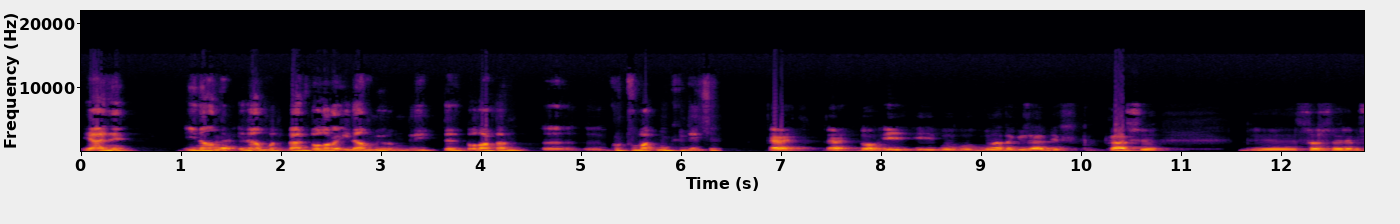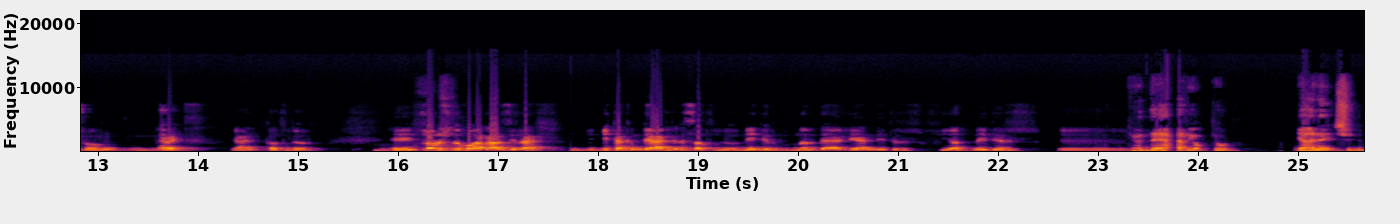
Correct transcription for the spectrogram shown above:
Yani inan evet. inanmadı. Ben dolara inanmıyorum deyip de dolardan e, kurtulmak mümkün değil ki. Evet, evet doğru. İyi, iyi. Bu, bu, buna da güzel bir karşı e, söz söylemiş oldum. Evet, yani katılıyorum. E, sonuçta bu araziler bir takım değerlere satılıyor. Nedir? Bunları değerleyen nedir? Fiyat nedir? E, değer yok ki orada. Yani şimdi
